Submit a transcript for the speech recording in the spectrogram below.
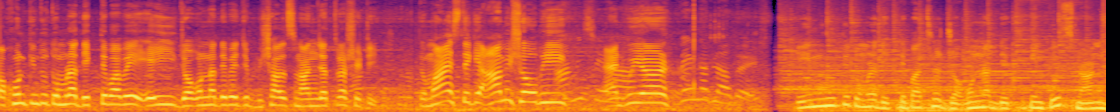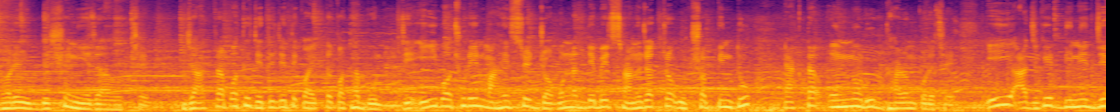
তখন কিন্তু তোমরা দেখতে পাবে এই জগন্নাথ দেবের যে বিশাল স্নানযাত্রা সেটি। তো মায়ের থেকে আমি সৌভিক অ্যান্ড উই আর এই মুহূর্তে তোমরা দেখতে পাচ্ছ জগন্নাথ দেবকে কিন্তু স্নান ঘরের উদ্দেশ্যে নিয়ে যাওয়া হচ্ছে। যাত্রাপথে যেতে যেতে কয়েকটা কথা বলি যে এই বছরের মাহেশ্রের জগন্নাথ দেবের স্নানযাত্রা উৎসব কিন্তু একটা অন্য রূপ ধারণ করেছে। এই আজকের দিনের যে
